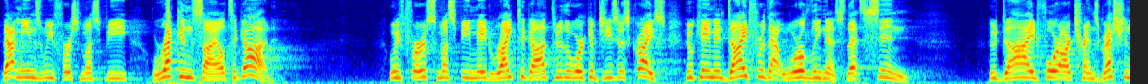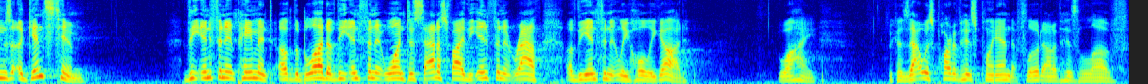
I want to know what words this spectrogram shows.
that means we first must be reconciled to God. We first must be made right to God through the work of Jesus Christ, who came and died for that worldliness, that sin who died for our transgressions against him. The infinite payment of the blood of the infinite one to satisfy the infinite wrath of the infinitely holy God. Why? Because that was part of his plan that flowed out of his love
